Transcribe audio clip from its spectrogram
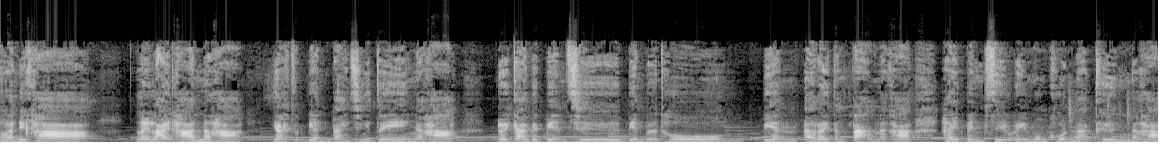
สวัสดีค่ะ หลายๆ ท่านนะคะ อยากจะเปลี่ยนแปลงชีวิตตัวเองนะคะ โดยการไปเปลี่ยนชื่อ เปลี่ยนเบอร์โทร เปลี่ยนอะไรต่างๆนะคะ ให้เป็นสิริมงคลมากขึ้นนะคะ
